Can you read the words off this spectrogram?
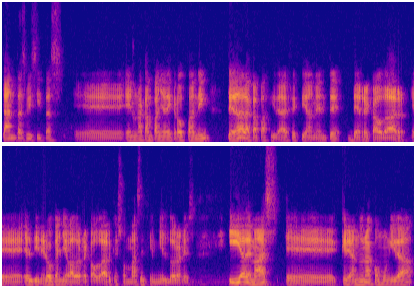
tantas visitas eh, en una campaña de crowdfunding te da la capacidad efectivamente de recaudar eh, el dinero que han llegado a recaudar, que son más de 100.000 dólares. Y además eh, creando una comunidad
